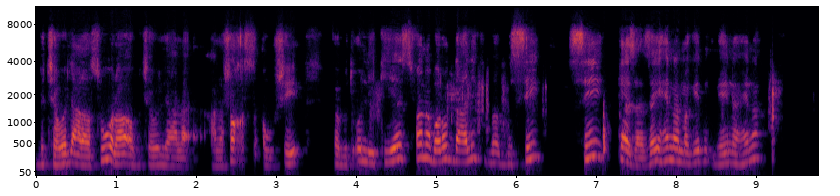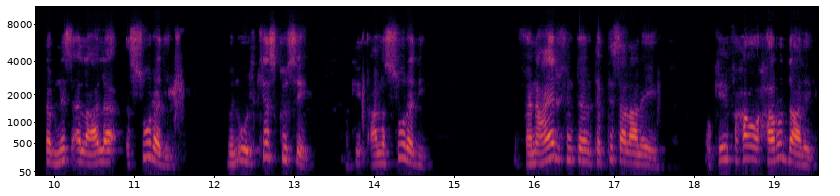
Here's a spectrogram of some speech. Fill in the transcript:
بتشاور لي على صورة أو بتشاور لي على على شخص أو شيء فبتقول لي qui est-ce فأنا برد عليك بالسي سي كذا. زي هنا ما جينا هنا إحنا بنسأل على الصورة دي. بنقول qu'est-ce que c'est okay؟ على الصورة دي. فأنا عارف أنت أنت بتسأل على إيه. okay؟ فهرد عليك.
